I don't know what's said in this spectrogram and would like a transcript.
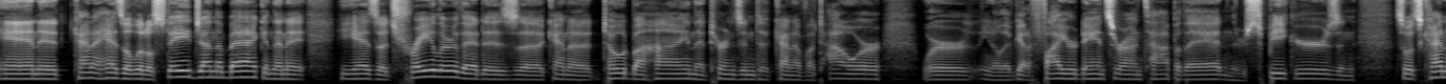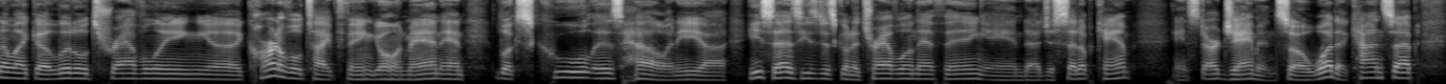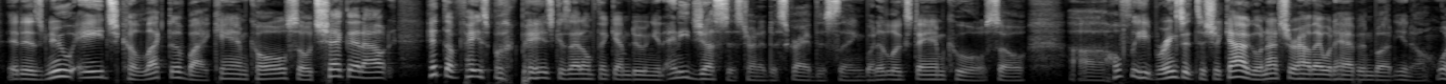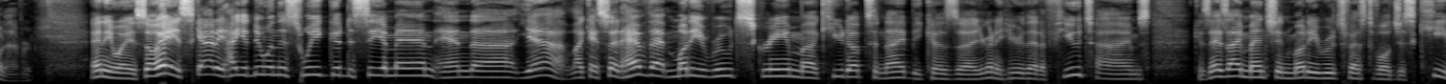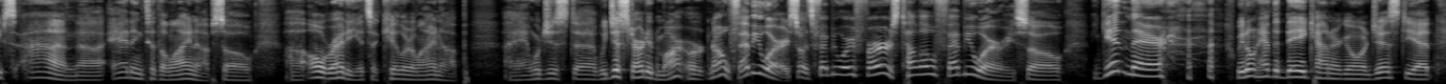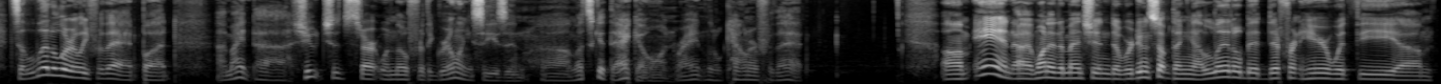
and it kind of has a little stage on the back and then it he has a trailer that is uh, kind of towed behind that turns into kind of a tower where you know they've got a fire dancer on top of that and there's speakers and so it's kind of like a little traveling uh, carnival type thing going man and looks cool as hell. And he uh, he says he's just going to travel in that thing and uh, just set up camp and start jamming. So, what a concept! It is New Age Collective by Cam Cole. So, check that out. Hit the Facebook page because I don't think I'm doing it any justice trying to describe this thing, but it looks damn cool. So, uh, hopefully, he brings it to Chicago. Not sure how that would happen, but you know, whatever. Anyway, so hey, Scotty, how you doing this week? Good to see you, man. And uh, yeah, like I said, have that Muddy Roots scream uh, queued up tonight because uh, you're going to hear that a few times because as I mentioned, Muddy Roots Festival just keeps on uh, adding to the lineup. So uh, already it's a killer lineup, and we're just uh, we just started March or no February, so it's February first. Hello February. So getting there. we don't have the day counter going just yet. It's a little early for that, but. I might uh, shoot should start one though for the grilling season. Um, let's get that going, right? Little counter for that. Um, and I wanted to mention that we're doing something a little bit different here with the. Um,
